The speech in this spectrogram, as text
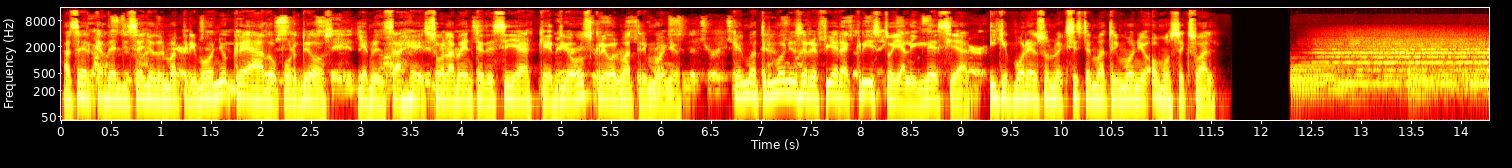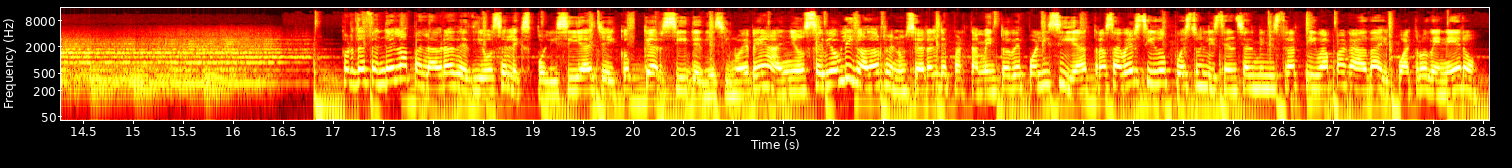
acerca del diseño del matrimonio creado por Dios y el mensaje solamente decía que Dios creó el matrimonio, que el matrimonio se refiere a Cristo y a la iglesia y que por eso no existe el matrimonio homosexual. Por defender la palabra de Dios, el ex policía Jacob Kersey, de 19 años, se vio obligado a renunciar al departamento de policía tras haber sido puesto en licencia administrativa pagada el 4 de enero,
